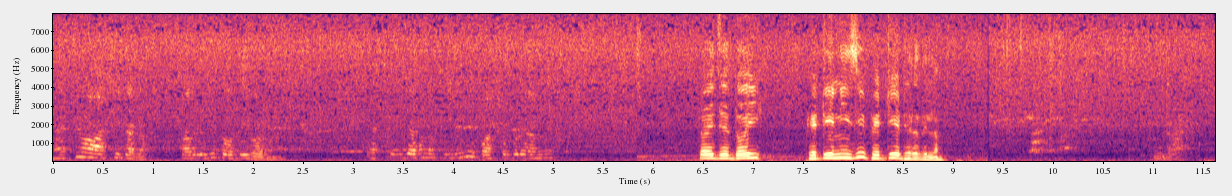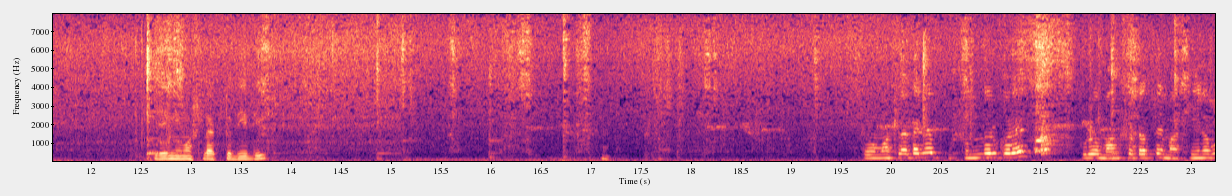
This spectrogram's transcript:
ম্যাক্সিমাম আশি টাকা। তার বেশি তো হতেই পারবে না। এক কেজি এখনও কিনিনি পাঁচশো করে আমি। তো এই যে দই ফেটিয়ে নিয়েছি, ফেটিয়ে ঢেলে দিলাম। বিরিয়ানি মশলা একটু দিয়ে দিই। তো মশলাটাকে সুন্দর করে পুরো মাংসটাতে মাখিয়ে নেব।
